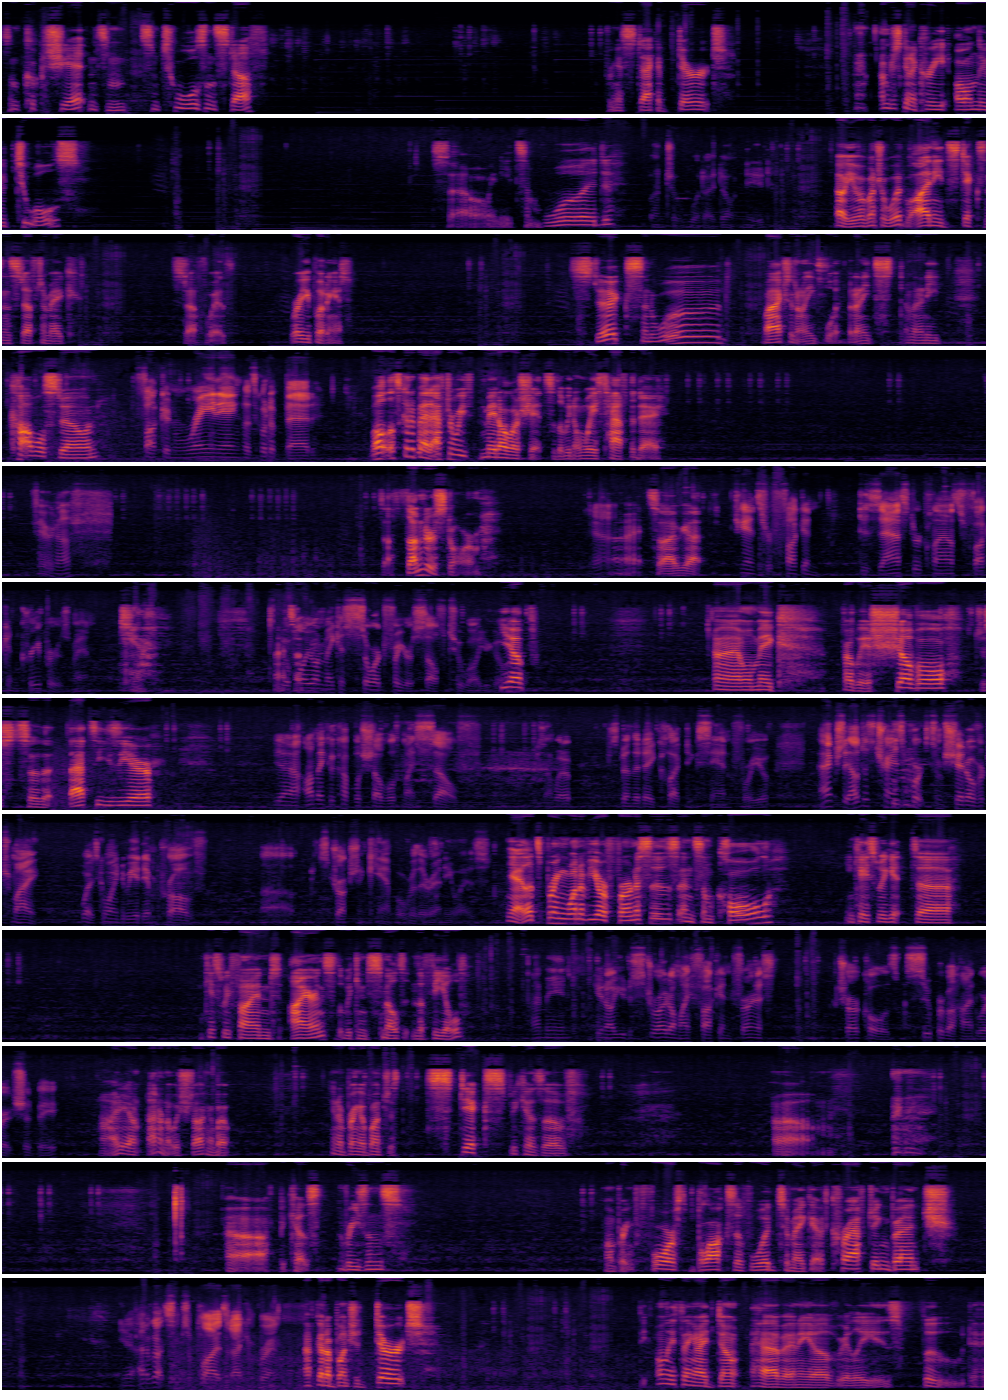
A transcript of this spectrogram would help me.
some cooked shit, and some some tools and stuff. Bring a stack of dirt. I'm just gonna create all new tools. So we need some wood. A Bunch of wood I don't need. Oh, you have a bunch of wood? Well, I need sticks and stuff to make stuff with. Where are you putting it? Sticks and wood. Well, I actually don't need wood, but I need. I'm gonna need cobblestone. Fucking raining. Let's go to bed. Well, let's go to bed after we've made all our shit, so that we don't waste half the day. Fair enough. It's a thunderstorm. Yeah. All right, so I've got. Chance for fucking disaster class fucking creepers, man. Yeah. You'll probably want to make a sword for yourself too while you go. yep. And we'll make probably a shovel, just so that that's easier. Yeah, I'll make a couple shovels myself. I'm gonna spend the day collecting sand for you. Actually, I'll just transport some shit over to my what's going to be an improv uh, construction camp over there, anyways. Yeah, let's bring one of your furnaces and some coal, in case we get, uh, in case we find iron, so that we can smelt it in the field. I mean, you know, you destroyed all my fucking furnace. Charcoal is super behind where it should be. I don't, I don't know what you're talking about. I'm gonna bring a bunch of sticks because of, um, uh, because reasons. I'll bring four blocks of wood to make a crafting bench. Yeah, I've got some supplies that I can bring. I've got a bunch of dirt. The only thing I don't have any of really is food. I'm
